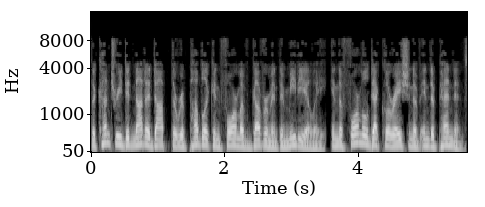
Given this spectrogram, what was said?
the country did not adopt the republican form of government immediately. In the formal Declaration of Independence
